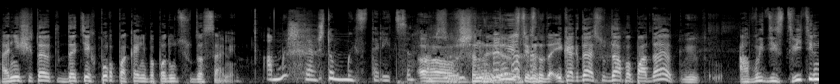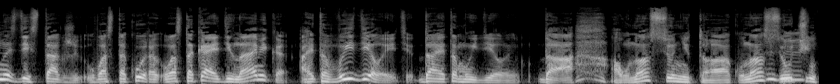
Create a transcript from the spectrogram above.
они считают до тех пор, пока не попадут сюда сами. А мы считаем, что мы столица. А, Совершенно ну, естественно, да. И когда сюда попадают, а вы действительно здесь так же? У вас, такой, у вас такая динамика, а это вы делаете? Да, это мы делаем. Да, а у нас все не так, у нас все очень...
